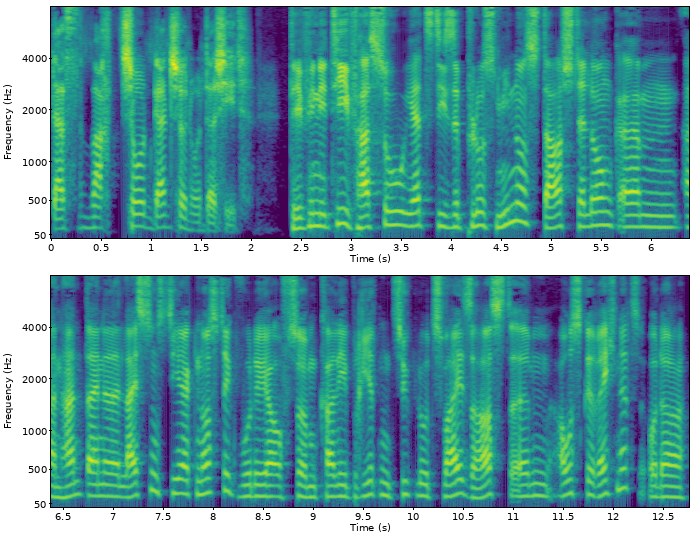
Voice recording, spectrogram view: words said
das macht schon ganz schön Unterschied. Definitiv. Hast du jetzt diese Plus-Minus-Darstellung ähm, anhand deiner Leistungsdiagnostik, wo du ja auf so einem kalibrierten Zyklo 2 saßt, ähm, ausgerechnet oder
